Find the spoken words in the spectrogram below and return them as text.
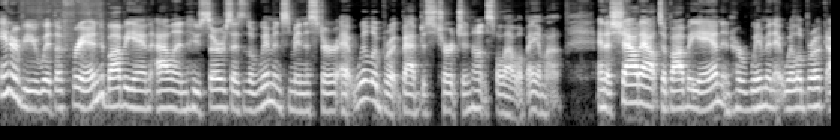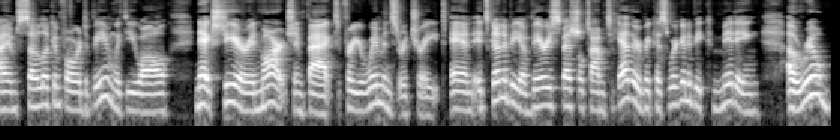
interview with a friend, Bobby Ann Allen, who serves as the women's minister at Willowbrook Baptist Church in Huntsville, Alabama. And a shout out to Bobby Ann and her women at Willowbrook. I am so looking forward to being with you all next year in March, in fact, for your women's retreat. And it's going to be a very special time together because we're going to be committing a real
